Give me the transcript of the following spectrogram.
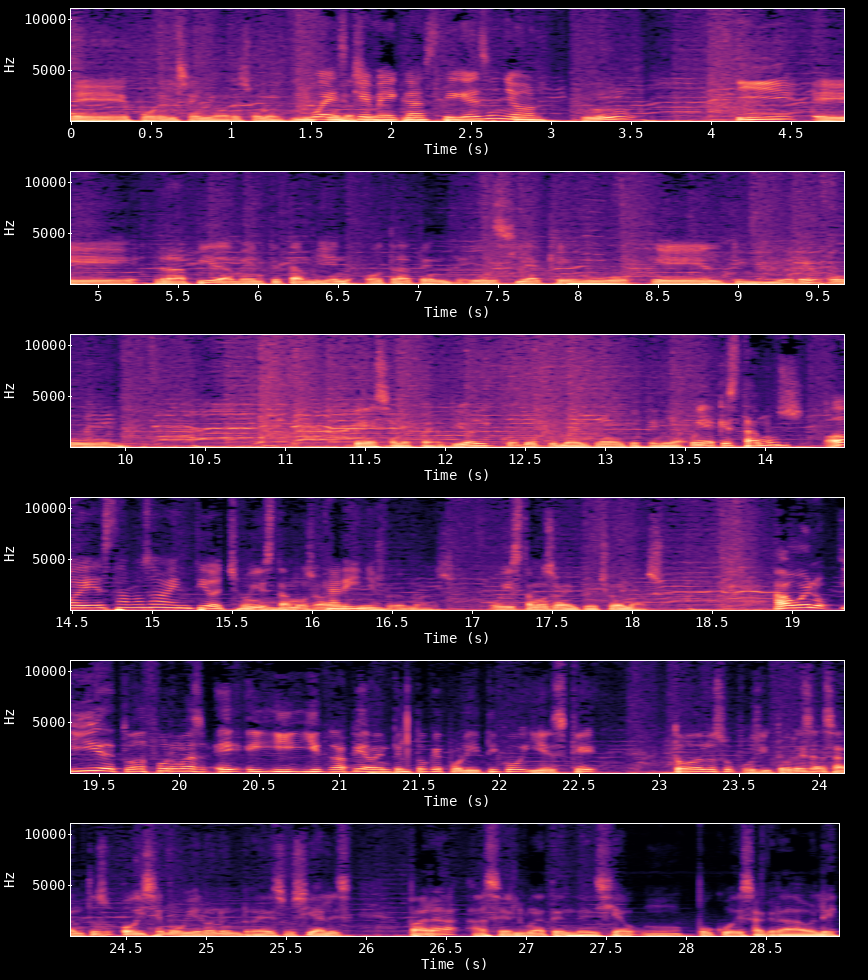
eh, por el Señor. Eso nos dijo Pues la que me castigue señor. Mm. Y eh, rápidamente también otra tendencia que hubo el día de hoy. Eh, se me perdió el documento en el que tenía. Hoy aquí estamos. Hoy estamos a 28. Hoy estamos a cariño. 28 de marzo. Hoy estamos a 28 de marzo. Ah, bueno, y de todas formas, eh, y, y rápidamente el toque político, y es que todos los opositores a Santos hoy se movieron en redes sociales para hacerle una tendencia un poco desagradable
